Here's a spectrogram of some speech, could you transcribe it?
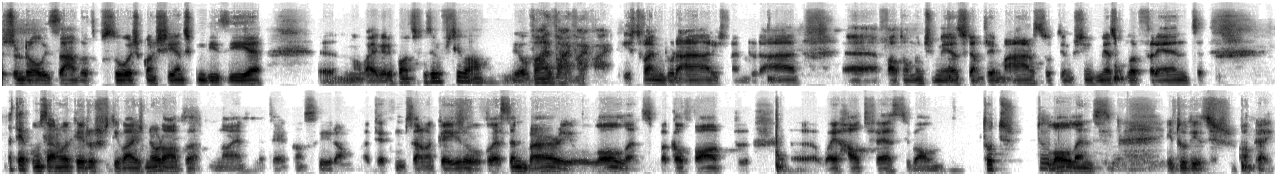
generalizada de pessoas conscientes que me dizia não vai haver hipótese de fazer o festival. Eu, vai, vai, vai, vai, isto vai melhorar, isto vai melhorar, faltam muitos meses, estamos em março, temos cinco meses pela frente, até começaram a cair os festivais na Europa, não é? Até conseguiram, até começaram a cair o Glastonbury, o Lowlands, Buckle Pop, uh, Way Out Festival, todos, Tudo. Lowlands, e tu dizes, ok,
